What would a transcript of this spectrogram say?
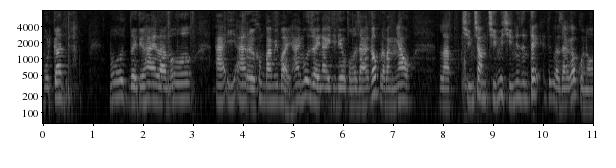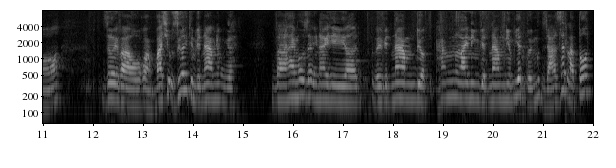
một cân. Mẫu giày thứ hai là mẫu AIR 037 Hai mẫu giày này thì đều có giá gốc là bằng nhau Là 999 nhân dân tệ Tức là giá gốc của nó rơi vào khoảng 3 triệu rưỡi tiền Việt Nam nha mọi người và hai mẫu giày này thì ờ, về Việt Nam được hãng Lining Việt Nam niêm yết với mức giá rất là tốt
